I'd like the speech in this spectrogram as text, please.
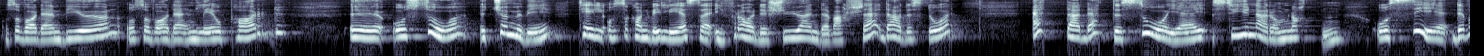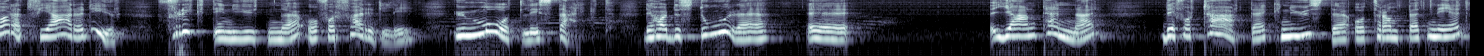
og så var det en bjørn, og så var det en leopard. Uh, og så kommer vi til, og så kan vi lese ifra det sjuende verset, der det står etter dette så jeg syner om natten, og se, det var et fjerde dyr, fryktinngytende og forferdelig, umåtelig sterkt. Det hadde store eh, jerntenner. Det fortærte, knuste og trampet ned.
